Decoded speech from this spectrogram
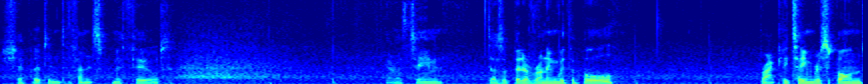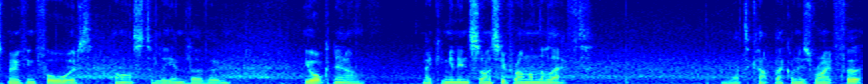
Shepherd in defence midfield. Gareth Dean does a bit of running with the ball. Brackley team respond, moving forward. Pass to Lee Ndlovu. York now, making an incisive run on the left. We have to cut back on his right foot.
